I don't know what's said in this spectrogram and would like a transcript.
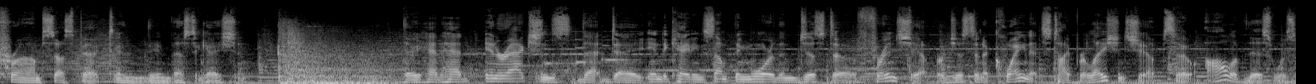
prime suspect in the investigation. They had had interactions that day indicating something more than just a friendship or just an acquaintance type relationship. So all of this was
